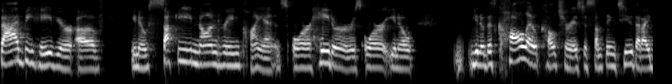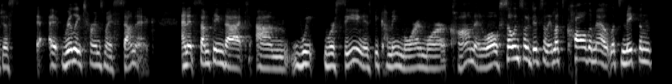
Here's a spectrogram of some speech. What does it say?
bad behavior of, you know, sucky non-dream clients or haters or, you know, you know this call out culture is just something too that i just it really turns my stomach. And it's something that um, we we're seeing is becoming more and more common. Well so and so did something. Let's call them out. Let's make them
